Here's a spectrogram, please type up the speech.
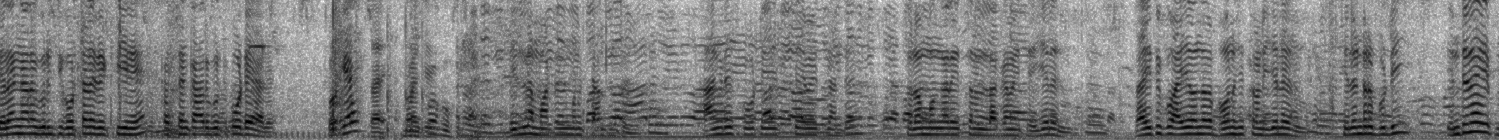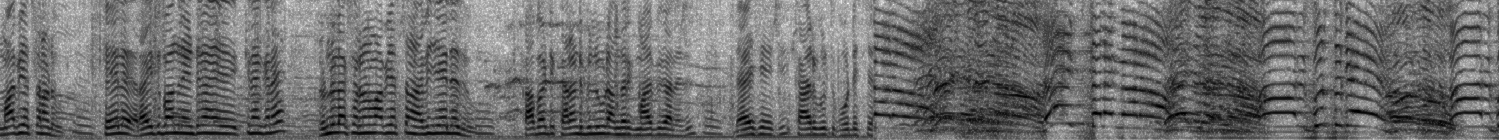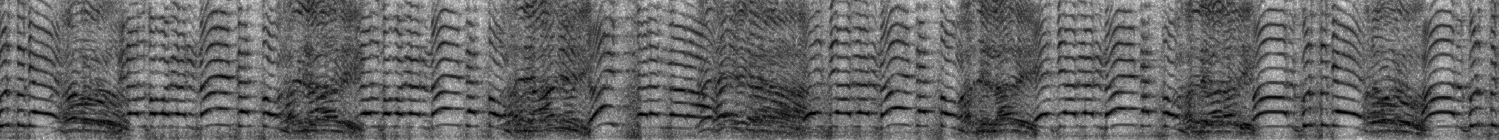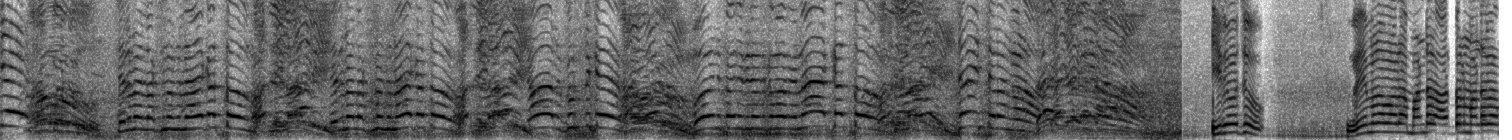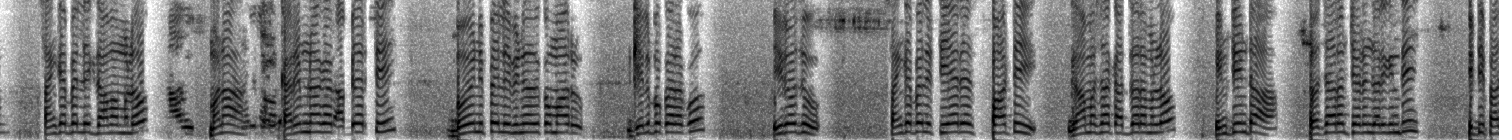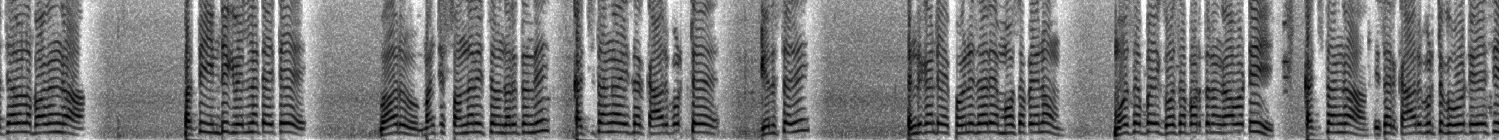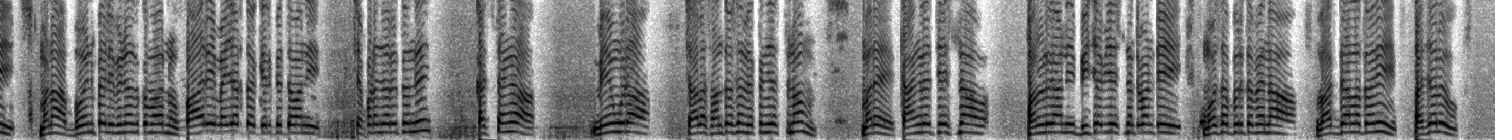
తెలంగాణ గురించి కొట్టాడే వ్యక్తినే ఖచ్చితంగా కారు గుర్తు కోటేయాలి ఓకే? సరే మంచి ఢిల్లీలో మాట్లాడే మనకు ఛాన్స్ ఉంటుంది. కాంగ్రెస్ కోట వేస్తే ఏమవుతుందంటే తులం బంగారం ఇత్తనం లగ్గం అయితే ఇయ్యలేదు. రైతుకు ఐదు వందల బోనస్ ఇస్తున్నాడు ఇయ్యలేదు. సిలిండర్ బుడ్డి వెంటనే మాఫీ ఎత్తున్నాడు చేయలే. రైతు బంధువులు వెంటనే ఎక్కినాకనే రెండు లక్షల రుణం మాఫీ ఎత్తున్నాడు అవి చేయలేదు. కాబట్టి కరెంటు బిల్లు కూడా అందరికి మాఫీ కాలేదు. దయచేసి కారు గుర్తు కోటిస్తే కేసీఆర్ గారి నాయకత్వం గుర్తుకే చెలిమే లక్ష్మణ నాయకత్వం. చెలిమే లక్ష్మణ నాయకత్వం. కారు గుర్తుకే. బోనిపల్లి వినోద్ కుమార్ నాయకత్వం. జై తెలంగాణ. ఈరోజు వేములవాడ మండలం అర్బన్ మండలం సంఖ్యపల్లి గ్రామంలో మన కరీంనగర్ అభ్యర్థి బోయినపల్లి వినోద్ కుమార్ గెలుపు కొరకు ఈరోజు సంఖ్యపల్లి టిఆర్ఎస్ పార్టీ గ్రామశాఖ ఆధ్వర్యంలో ఇంటింట ప్రచారం చేయడం జరిగింది. ఇటు ప్రచారంలో భాగంగా ప్రతి ఇంటికి వెళ్ళినట్టయితే వారు మంచి స్పందన ఇచ్చడం జరుగుతుంది. ఖచ్చితంగా ఈసారి కారు గుర్తే గెలుస్తుంది. ఎందుకంటే పోయినసారే మోసపోయినాం. మోసపోయి గోసపడుతున్నాం కాబట్టి ఖచ్చితంగా ఈసారి కారు గుర్తుకు ఓటు వేసి మన బోయినపల్లి వినోద్ కుమార్ను భారీ మెజార్టీతో గెలిపిద్దామని చెప్పడం జరుగుతుంది. ఖచ్చితంగా మేము కూడా చాలా సంతోషం వ్యక్తం చేస్తున్నాం. మరి కాంగ్రెస్ చేసిన పనులు కానీ బీజేపీ చేసినటువంటి మోసపూరితమైన వాగ్దానాలతోని ప్రజలు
